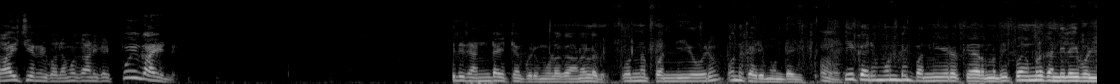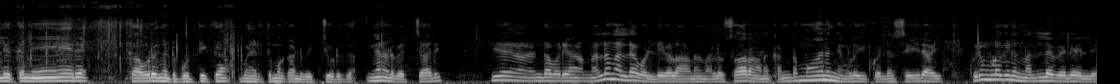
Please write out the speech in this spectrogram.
കാഴ്ചയിരുന്ന കൊല്ലം. നമുക്ക് കാണിക്കാം. ഇപ്പോഴും കായുണ്ട്. ഇതിൽ രണ്ട് ഐറ്റം കുരുമുളകാണ് ഉള്ളത് ഒന്ന് പന്നിയൂരും ഒന്ന് കരിമുണ്ടയും. ഈ കരിമുണ്ടും പന്നിയൂരും ഇറങ്ങുന്നത് ഇപ്പം നമ്മൾ കണ്ടില്ല ഈ വള്ളിയൊക്കെ നേരെ കവർ ഇങ്ങോട്ട് പൊട്ടിക്കുക മരത്തുമ്മ കണ്ട് വെച്ച് കൊടുക്കുക. ഇങ്ങനെയാണ് വെച്ചാൽ ഈ എന്താ പറയുക നല്ല നല്ല വള്ളികളാണ് നല്ല ഉസാറാണ്. കണ്ടമാനം ഞങ്ങൾ ഈ കൊല്ലം സെയിലായി. കുരുമുളകിന് നല്ല വിലയല്ലേ?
